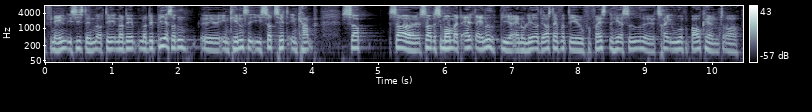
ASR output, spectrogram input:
finalen i sidste ende. Og det, når, det, når det bliver sådan øh, en kendelse i så tæt en kamp, så så, så er det som om, at alt andet bliver annulleret. Det er også derfor, det er jo forfriskende her at sidde øh, tre uger på bagkant og,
